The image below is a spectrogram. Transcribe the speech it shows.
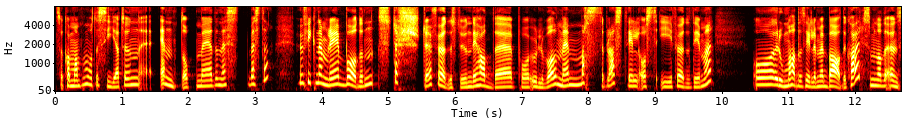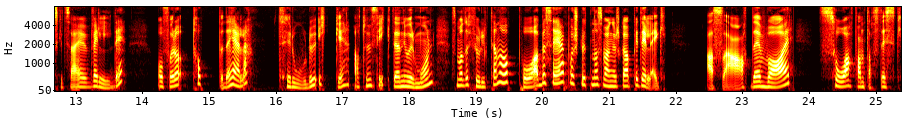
så kan man på en måte si at hun endte opp med det nest beste. Hun fikk nemlig både den største fødestuen de hadde på Ullevål, med masse plass til oss i fødeteamet, og rommet hadde til og med badekar, som hun hadde ønsket seg veldig. Og for å toppe det hele, tror du ikke at hun fikk den jordmoren som hadde fulgt henne opp på ABC på slutten av svangerskapet i tillegg? Altså, det var så fantastisk.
